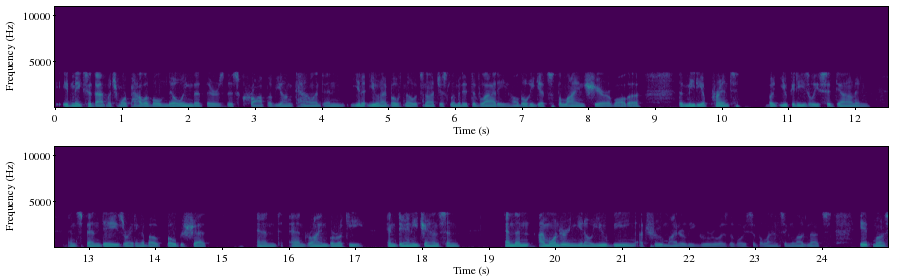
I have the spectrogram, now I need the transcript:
it makes it that much more palatable, knowing that there's this crop of young talent, and you know, you and I both know it's not just limited to Vladdy, although he gets the lion's share of all the the media print. But you could easily sit down and and spend days writing about Bo Bichette and and Ryan Borucki and Danny Jansen. And then I'm wondering, you know, you being a true minor league guru as the voice of the Lansing Lugnuts, it must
